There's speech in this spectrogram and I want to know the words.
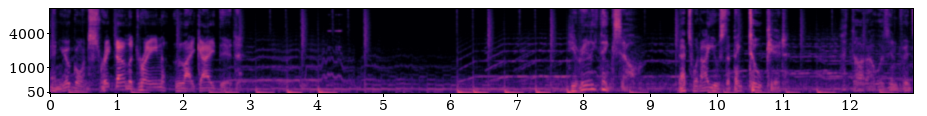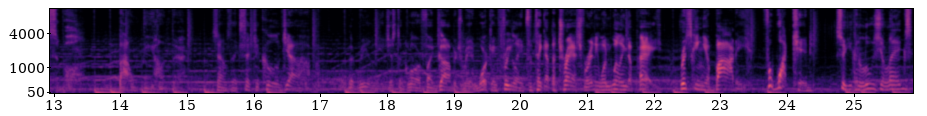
and you're going straight down the drain like I did. You really think so? That's what I used to think too, kid. I thought I was invincible. Bounty hunter. Sounds like such a cool job. But really, you're just a glorified garbage man working freelance to take out the trash for anyone willing to pay. Risking your body. For what, kid? So you can lose your legs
